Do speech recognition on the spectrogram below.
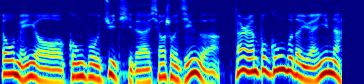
都没有公布具体的销售金额。当然，不公布的原因呢，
